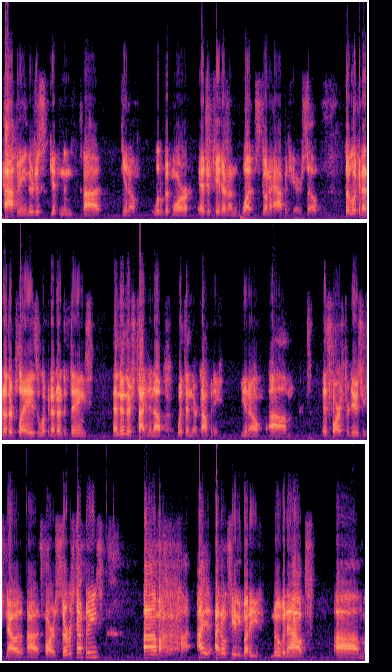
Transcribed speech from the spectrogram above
happening. They're just getting, uh, you know, a little bit more educated on what's going to happen here. So they're looking at other plays, looking at other things, and then there's tightening up within their company. You know, um, as far as producers. Now, uh, as far as service companies, um, I I don't see anybody moving out um,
